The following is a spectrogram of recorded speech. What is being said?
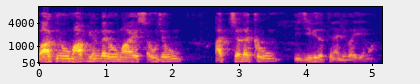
ബാഹ്യവും ആഭ്യന്തരവുമായ ശൗചവും അച്ചടക്കവും ഈ ജീവിതത്തിന് അനിവാര്യമാണ്.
